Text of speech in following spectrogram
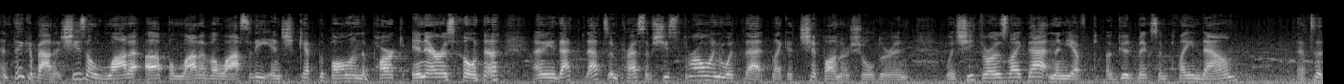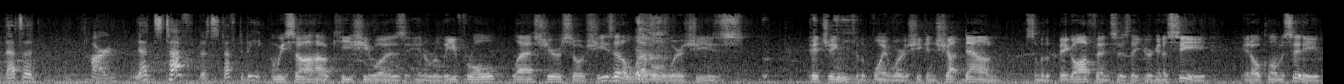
And think about it, she's a lot of up, a lot of velocity, and she kept the ball in the park in Arizona. I mean, that that's impressive. She's throwing with that like a chip on her shoulder, and when she throws like that, and then you have a good mix and playing down, that's a that's a Hard. that's tough. That's tough to beat. We saw how key she was in a relief role last year. So if she's at a level where she's pitching to the point where she can shut down some of the big offenses that you're going to see in Oklahoma City,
